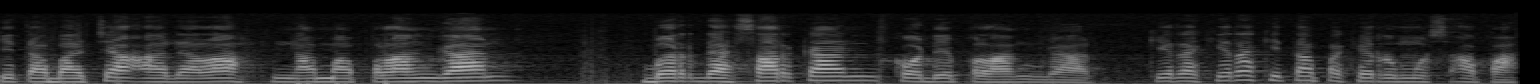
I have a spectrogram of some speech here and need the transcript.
kita baca adalah nama pelanggan berdasarkan kode pelanggan. Kira-kira kita pakai rumus apa?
